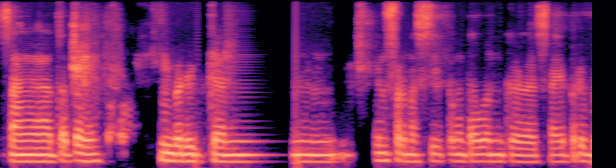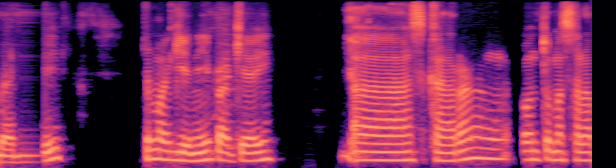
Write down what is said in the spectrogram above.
sangat apa ya memberikan informasi pengetahuan ke saya pribadi. Cuma gini Pak Kiai, ya. uh, sekarang untuk masalah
